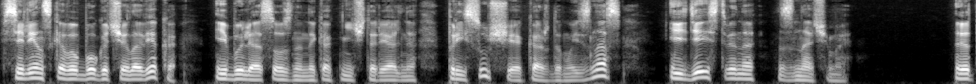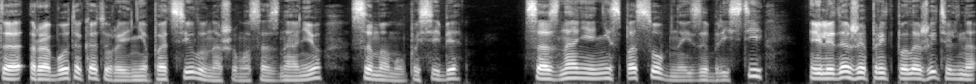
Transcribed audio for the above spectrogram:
вселенского бога-человека – и были осознаны как нечто реально присущее каждому из нас и действенно значимое. Это работа, которая не под силу нашему сознанию самому по себе. Сознание не способно изобрести или даже предположительно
